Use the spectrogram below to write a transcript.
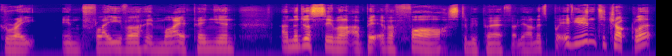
great in flavour, in my opinion, and they just seem like a bit of a farce, to be perfectly honest. But if you're into chocolate,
